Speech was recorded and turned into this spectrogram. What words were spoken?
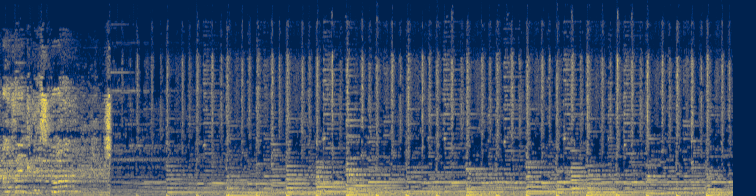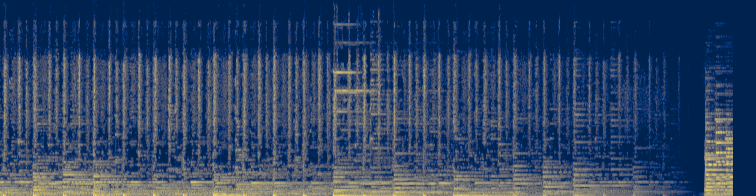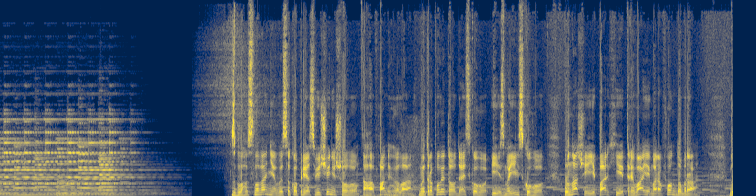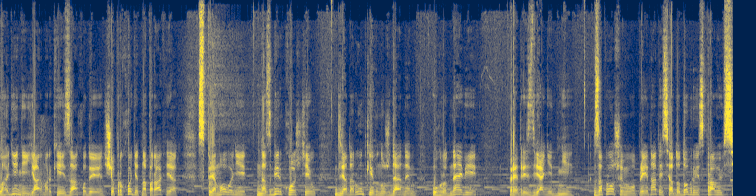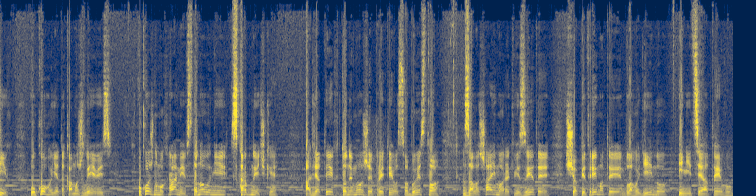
Avec l'espoir З благословення високопреосвященнішого Агафангела, митрополита Одеського і Ізмаїльського у нашій єпархії триває марафон добра. Благодійні ярмарки і заходи, що проходять на парафіях, спрямовані на збір коштів для дарунків нужденним у грудневі предріздвяні дні. Запрошуємо приєднатися до доброї справи всіх, у кого є така можливість. У кожному храмі встановлені скарбнички, а для тих, хто не може прийти особисто, залишаємо реквізити, щоб підтримати благодійну ініціативу.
